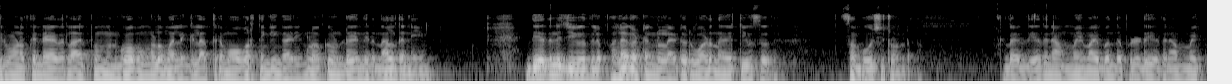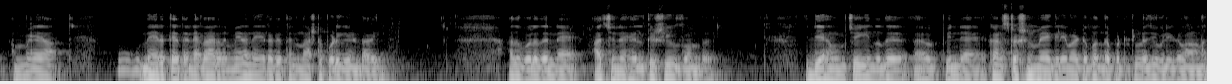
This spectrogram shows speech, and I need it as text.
തിരുവോണത്തിന്റേതായിട്ടുള്ള അല്പം മുൻകോപങ്ങളും അല്ലെങ്കിൽ അത്തരം ഓവർ തിങ്കിങ് കാര്യങ്ങളും ഒക്കെ ഉണ്ട് എന്നിരുന്നാൽ തന്നെയും ഇദ്ദേഹത്തിന്റെ ജീവിതത്തിൽ പല ഘട്ടങ്ങളിലായിട്ട് ഒരുപാട് നെഗറ്റീവ്സ് സംഭവിച്ചിട്ടുണ്ട്. അതായത് ഇദ്ദേഹത്തിന്റെ അമ്മയുമായി ബന്ധപ്പെട്ടിട്ട് ഇദ്ദേഹത്തിന്റെ അമ്മ അമ്മയെ നേരത്തെ തന്നെ താരതമ്യേന നേരത്തെ തന്നെ നഷ്ടപ്പെടുകയുണ്ടായി. അതുപോലെ തന്നെ അച്ഛന് ഹെൽത്ത് ഇഷ്യൂസ് ഉണ്ട്. ഇദ്ദേഹം ചെയ്യുന്നത് പിന്നെ കൺസ്ട്രക്ഷൻ മേഖലയുമായിട്ട് ബന്ധപ്പെട്ടിട്ടുള്ള ജോലികളാണ്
